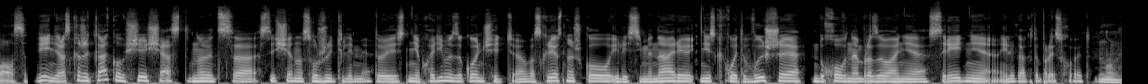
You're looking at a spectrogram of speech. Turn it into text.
создавался. Вень, расскажи, как вообще сейчас становятся священнослужителями? То есть необходимо закончить э, воскресную школу или семинарию? Есть какое-то высшее духовное образование, среднее, или как это происходит? Ну,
